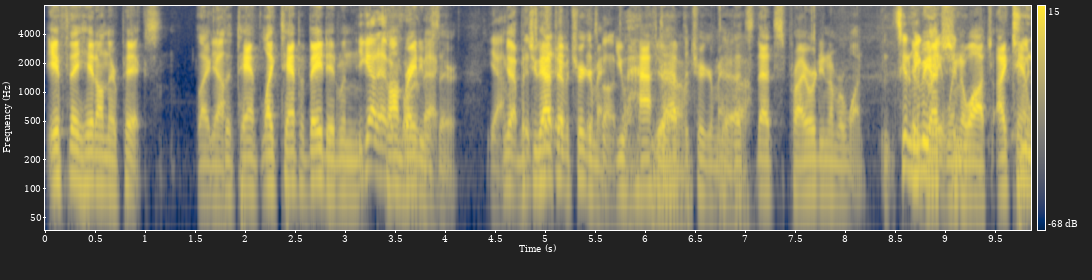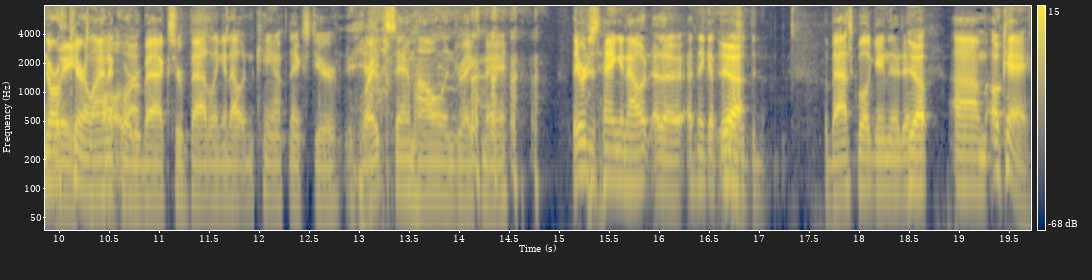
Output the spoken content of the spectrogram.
If they hit on their picks, like Yeah. the Tampa, like Tampa Bay did when You gotta have a Tom Brady was there. Yeah. yeah, but It's you have good- to have a trigger man. You to. have to have the trigger man. Yeah. That's that's priority number one. It's going to It'll be, great interesting when to watch. I two can't North wait to Carolina follow that. quarterbacks are battling it out in camp next year, right? Sam Howell and Drake Maye. they were just hanging out. At a, I think at the, was Yeah. the, the basketball game the other day. Yep. Um, okay,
